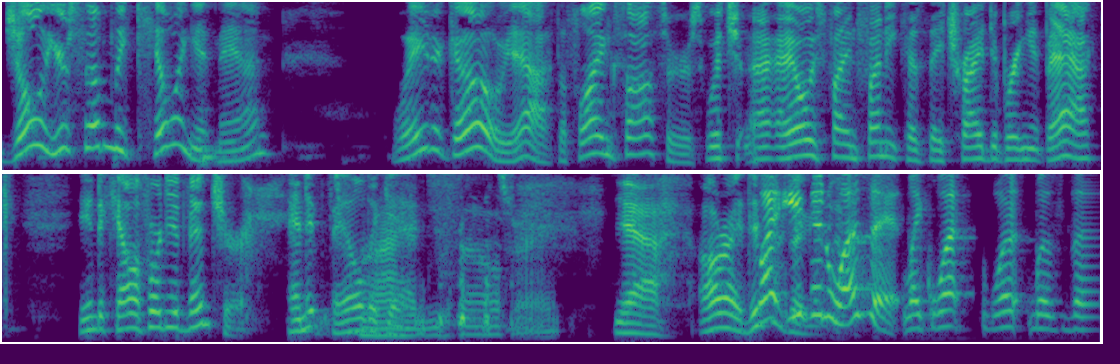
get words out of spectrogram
Joel, you're suddenly killing it, man. Way to go. Yeah, the flying saucers, which I, I always find funny because they tried to bring it back into California Adventure and it failed Right. again. So, That's right. yeah. All right. This what is a- even was it? Like what what was the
